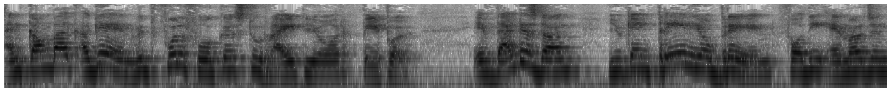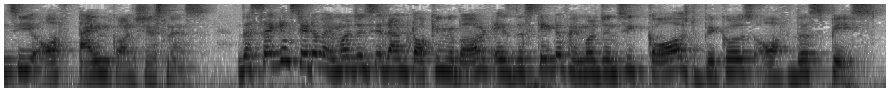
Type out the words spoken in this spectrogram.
and come back again with full focus to write your paper. If that is done, you can train your brain for the emergency of time consciousness. The second state of emergency that I'm talking about is the state of emergency caused because of the space.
